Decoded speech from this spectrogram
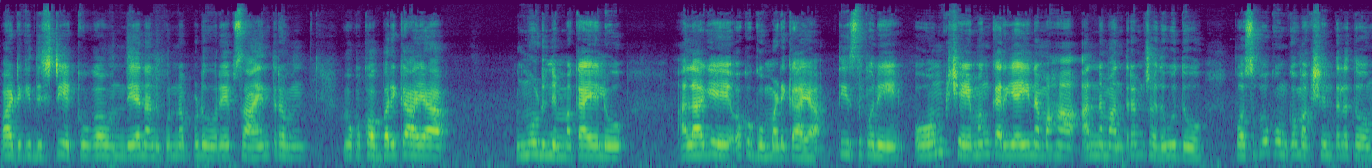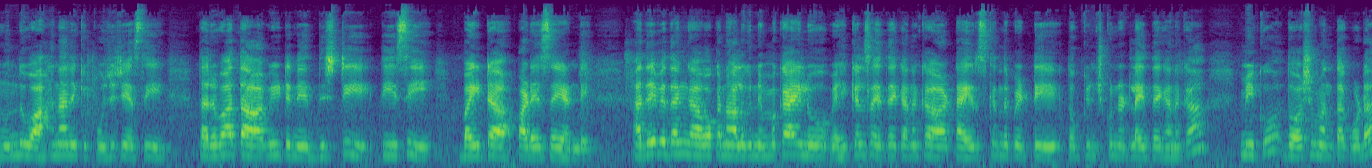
వాటికి దిష్టి ఎక్కువగా ఉంది అని అనుకున్నప్పుడు రేపు సాయంత్రం ఒక కొబ్బరికాయ మూడు నిమ్మకాయలు అలాగే ఒక గుమ్మడికాయ తీసుకుని ఓం క్షేమం కర్యై నమ అన్న మంత్రం చదువుతూ పసుపు కుంకుమ అక్షింతలతో ముందు వాహనానికి పూజ చేసి తరువాత వీటిని దిష్టి తీసి బయట పడేసేయండి. అదేవిధంగా ఒక నాలుగు నిమ్మకాయలు వెహికల్స్ అయితే కనుక టైర్స్ కింద పెట్టి తొక్కించుకున్నట్లయితే కనుక మీకు దోషం అంతా కూడా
